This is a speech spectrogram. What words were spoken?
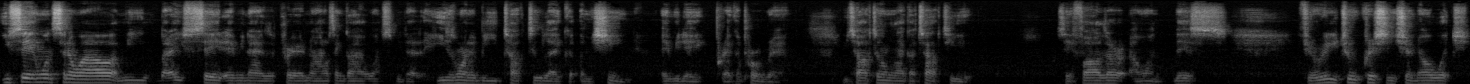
you say it once in a while. I mean, but I used to say it every night as a prayer. No, I don't think God wants to be that. He just want to be talked to like a machine every day, like a program. You talk to him like I talk to you. Say, Father, I want this. If you're really true Christian, you should know what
